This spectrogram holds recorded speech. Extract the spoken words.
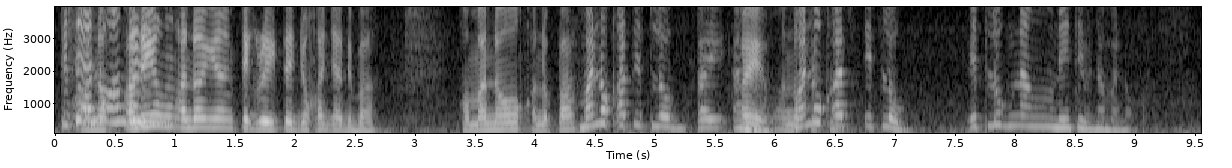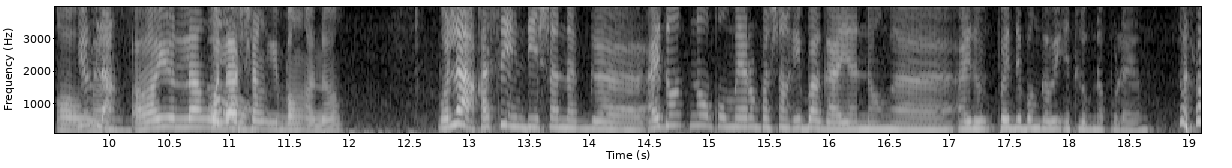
Kasi ano, ang ano galing, yung ano yung integrated yung kanya, di ba? O manok, ano pa? manok at itlog, ay, ano, Ay, manok, manok itlog. at itlog. Itlog ng native na manok. Oo Yun nga. lang. Ah, yun lang. Wala Oo. siyang ibang ano. Wala, kasi hindi siya nag... ah, I don't know kung meron pa siyang iba gaya nung... ah, I don't, pwede bang gawing itlog na pula yun?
